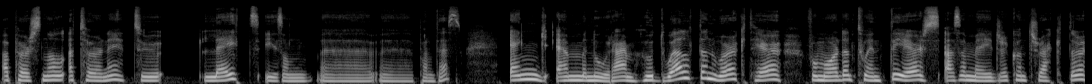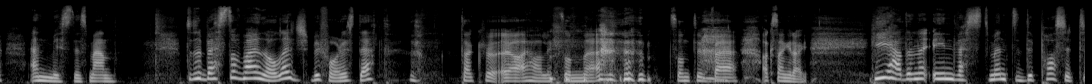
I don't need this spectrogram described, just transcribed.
a personal attorney to late, i sånn eh, eh, parentes, Eng M. Norheim, who dwelt and worked here for more than 20 years as a major contractor and businessman. To the best of my knowledge, before his death Takk for Ja, jeg har litt sånn, eh, sånn type aksent i dag. He had an investment deposit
